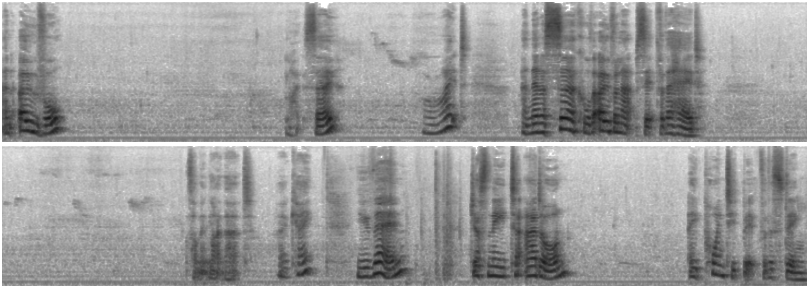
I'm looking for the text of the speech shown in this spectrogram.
an oval like so. All right, and then a circle that overlaps it for the head. Something like that. Okay. You then just need to add on a pointed bit for the sting.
